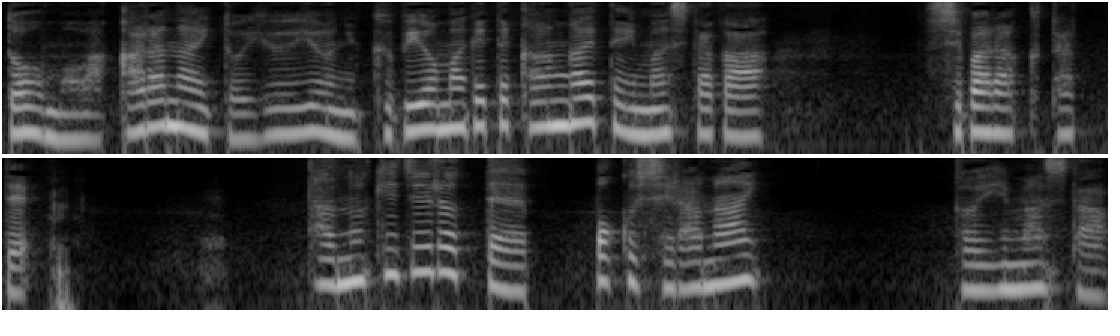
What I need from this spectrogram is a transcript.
どうもわからないというように首を曲げて考えていましたが、しばらく経って、たぬき汁って僕知らない。と言いました。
